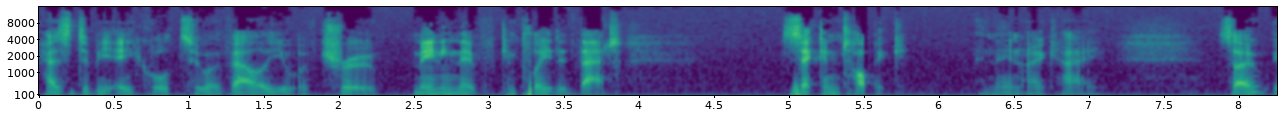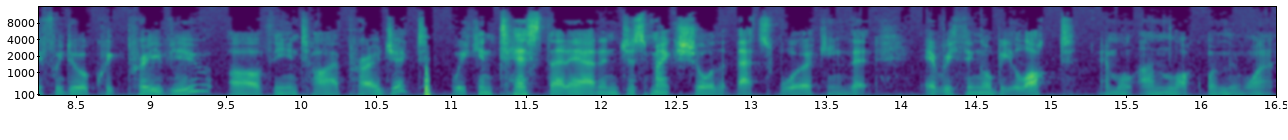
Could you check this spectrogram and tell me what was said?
has to be equal to a value of true, meaning they've completed that second topic. And then OK. So if we do a quick preview of the entire project, we can test that out and just make sure that that's working, that everything will be locked and will unlock when we want it.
